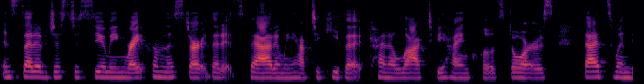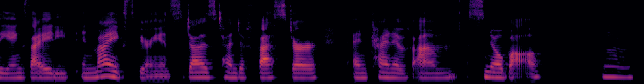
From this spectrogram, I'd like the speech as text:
instead of just assuming right from the start that it's bad and we have to keep it kind of locked behind closed doors. That's when the anxiety, in my experience, does tend to fester and kind of um, snowball. Mm.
